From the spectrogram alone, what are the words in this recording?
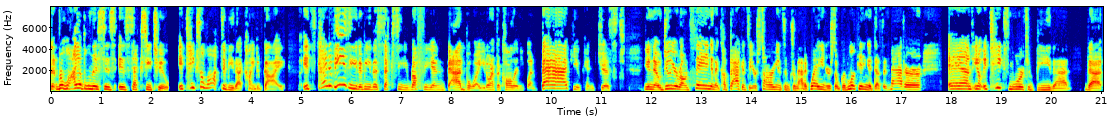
that reliableness is is sexy too. It takes a lot to be that kind of guy. It's kind of easy to be the sexy ruffian bad boy. You don't have to call anyone back. You can just, you know, do your own thing and then come back and say you're sorry in some dramatic way and you're so good looking. It doesn't matter and you know it takes more to be that that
